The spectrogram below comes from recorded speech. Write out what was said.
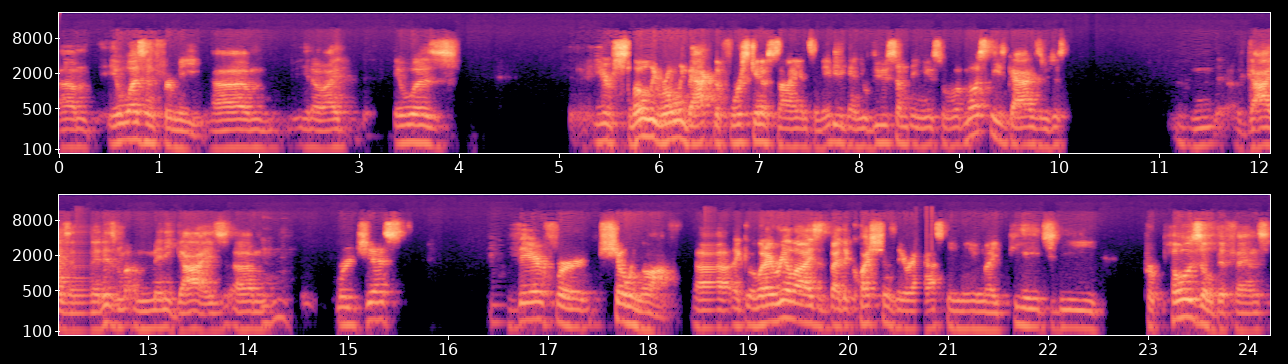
um, it wasn't for me. Um, you know, I it was you're slowly rolling back the foreskin of science, and maybe again you'll do something useful. But most of these guys are just guys, and it is many guys. Um, We're just there for showing off. Uh, like what I realized is by the questions they were asking me in my PhD proposal defense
